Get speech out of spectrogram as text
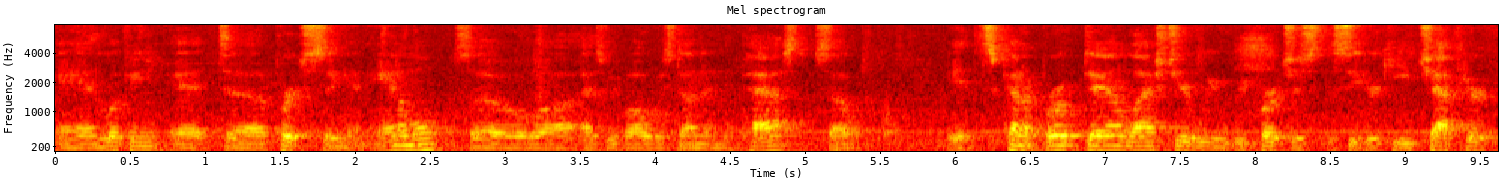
and looking at uh, purchasing an animal, so uh, as we've always done in the past. So it's kind of broke down. Last year we, we purchased the Cedar Key chapter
